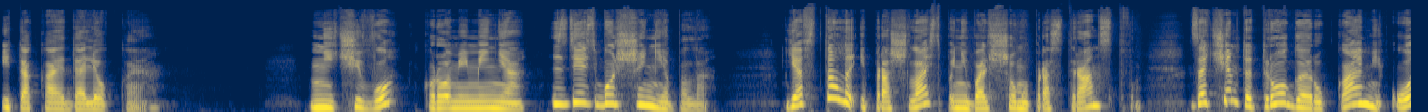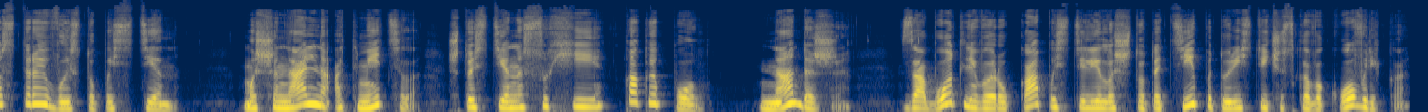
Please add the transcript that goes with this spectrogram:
и такая далекая. Ничего, кроме меня, здесь больше не было. Я встала и прошлась по небольшому пространству, зачем-то трогая руками острые выступы стен. Машинально отметила, что стены сухие, как и пол. Надо же! Заботливая рука постелила что-то типа туристического коврика,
